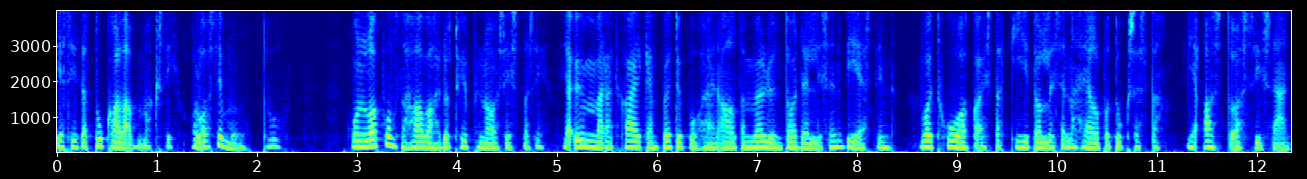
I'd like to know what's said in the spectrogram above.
ja sitä tukalammaksi olosi muuttuu. Kun lopulta havahdut hypnoosistasi ja ymmärrät kaiken pötypuheen alta mölyn todellisen viestin, voit huokaista kiitollisena helpotuksesta ja astua sisään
